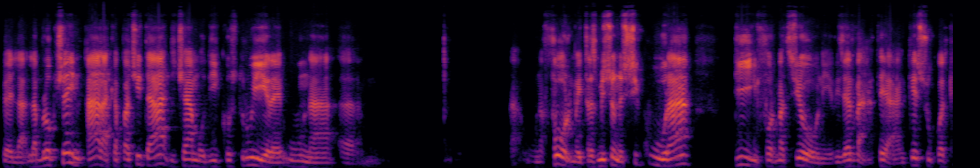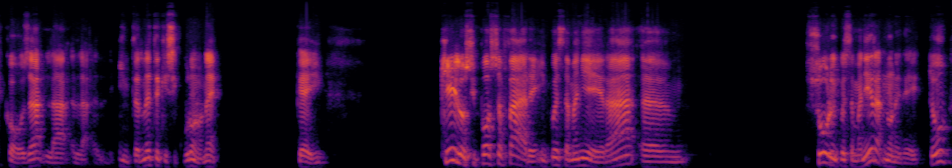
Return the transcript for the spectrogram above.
cioè la, la blockchain ha la capacità diciamo, di costruire una, uh, una forma di trasmissione sicura di informazioni riservate anche su qualche cosa, la, la, internet che sicuro non è. Okay? Che lo si possa fare in questa maniera, ehm, solo in questa maniera non è detto,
